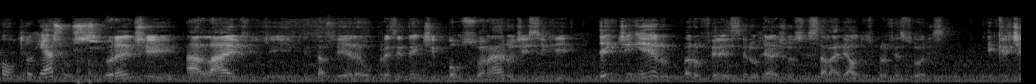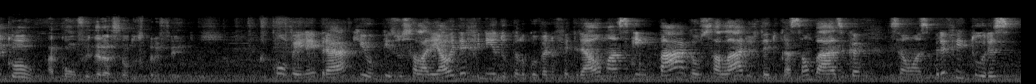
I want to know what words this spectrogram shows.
contra o reajuste. Durante a live de quinta-feira, o presidente Bolsonaro disse que tem dinheiro para oferecer o reajuste salarial dos professores e criticou a Confederação dos Prefeitos. Convém lembrar que o piso salarial é definido pelo governo federal, mas quem paga os salários da educação básica são as prefeituras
